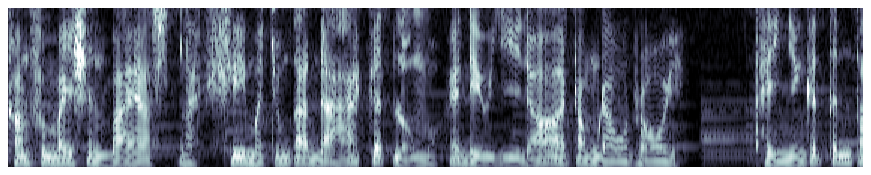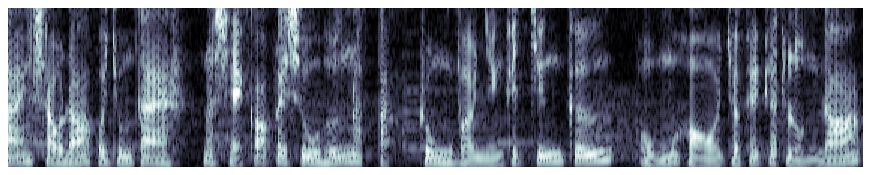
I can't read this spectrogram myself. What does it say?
Confirmation bias là khi mà chúng ta đã kết luận một cái điều gì đó ở trong đầu rồi, thì những cái tính toán sau đó của chúng ta nó sẽ có cái xu hướng nó tập trung vào những cái chứng cứ ủng hộ cho cái kết luận đó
